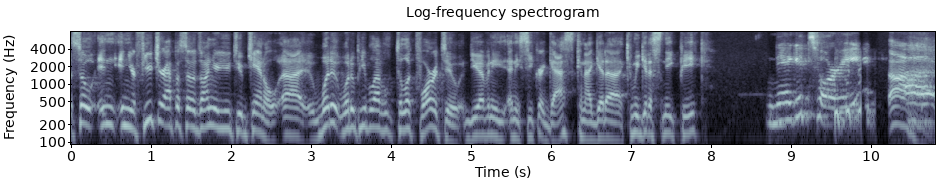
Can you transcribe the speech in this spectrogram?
so in in your future episodes on your YouTube channel, uh, what do what do people have to look forward to? Do you have any any secret guests? Can I get a can we get a sneak peek? Negatory. ah. Uh,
